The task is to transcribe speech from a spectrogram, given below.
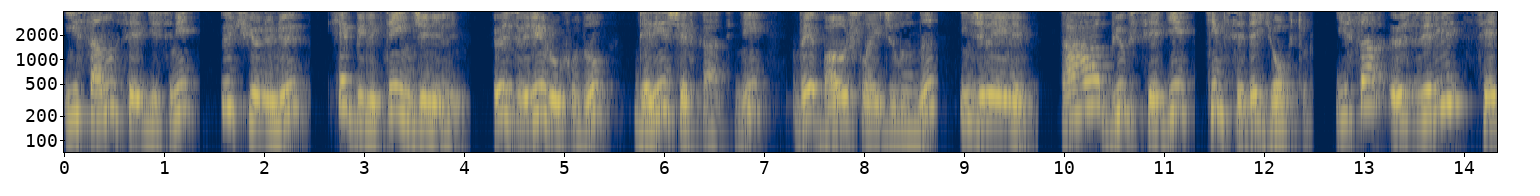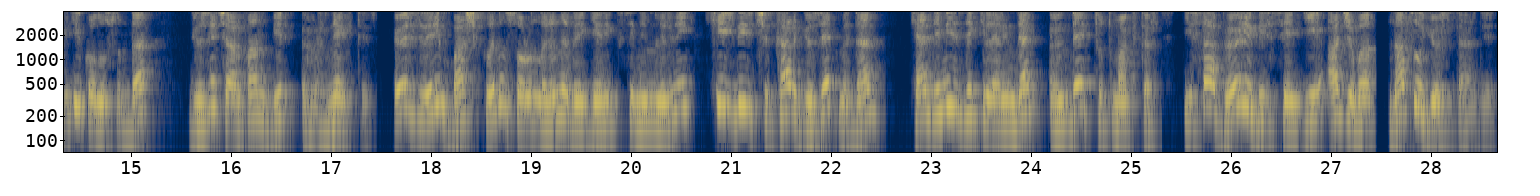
İsa'nın sevgisini üç yönünü hep birlikte inceleyelim. Özveri ruhunu, derin şefkatini ve bağışlayıcılığını inceleyelim. Daha büyük sevgi kimsede yoktur. İsa özverili sevgi konusunda göze çarpan bir örnektir. Özveri başkalarının sorunlarını ve gereksinimlerini hiçbir çıkar gözetmeden kendimizdekilerinden önde tutmaktır. İsa böyle bir sevgiyi acaba nasıl gösterdi?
